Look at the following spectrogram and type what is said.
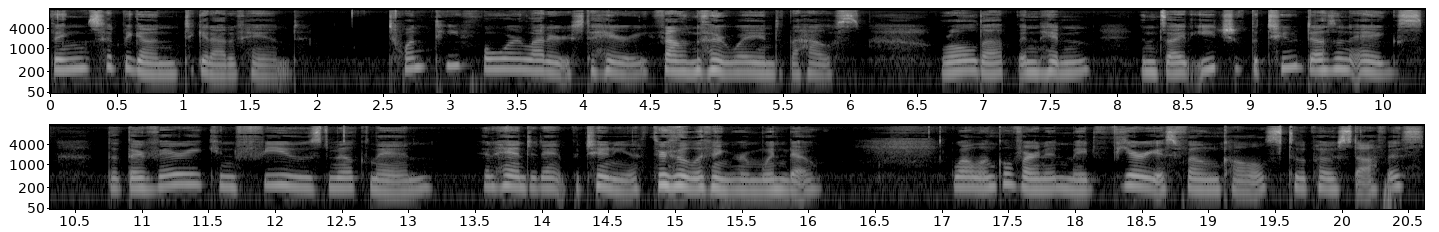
things had begun to get out of hand. Twenty four letters to Harry found their way into the house, rolled up and hidden inside each of the two dozen eggs that their very confused milkman had handed Aunt Petunia through the living room window. While Uncle Vernon made furious phone calls to the post office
